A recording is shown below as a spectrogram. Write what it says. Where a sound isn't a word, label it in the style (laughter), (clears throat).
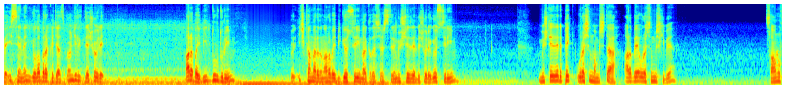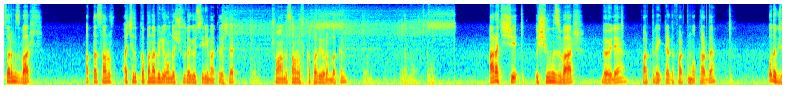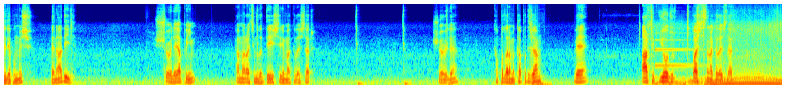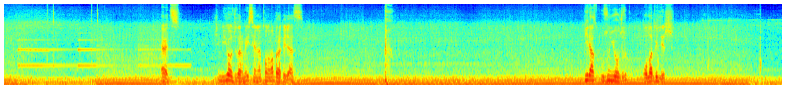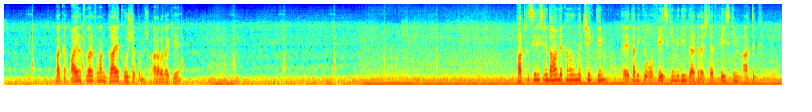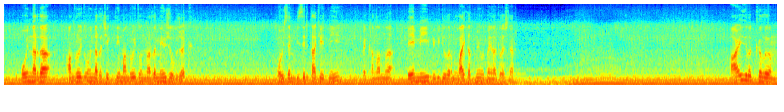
ve istenilen yola bırakacağız. Öncelikle şöyle arabayı bir durdurayım. Böyle iç kameradan arabayı bir göstereyim arkadaşlar sizlere. Müşterileri de şöyle göstereyim. Müşterilere pek uğraşılmamış da arabaya uğraşılmış gibi. Sunrooflarımız var. Hatta sunroof açılıp kapanabiliyor. Onu da şurada göstereyim arkadaşlar. Şu anda sunroof kapatıyorum bakın. Araç içi ışığımız var. Böyle farklı renklerde, farklı modlarda. O da güzel yapılmış. Fena değil. Şöyle yapayım. Kamera açımı da değiştireyim arkadaşlar. Şöyle. Kapılarımı kapatacağım. Ve artık yolculuk başlasın arkadaşlar. Evet. Şimdi yolcularımı istenilen konuma bırakacağız. (coughs) Biraz uzun yolculuk olabilir. Bakın ayrıntılar falan gayet hoş yapılmış arabadaki. Farklı serisini daha önce kanalımda çektim. Ee, tabii ki o facecam'li değildi arkadaşlar. Facecam artık e, oyunlarda Android oyunlarda çektiğim Android oyunlarda mevcut olacak. O yüzden bizleri takip etmeyi ve kanalımı beğenmeyi ve videolarımı like atmayı unutmayın arkadaşlar. Haydi bakalım.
